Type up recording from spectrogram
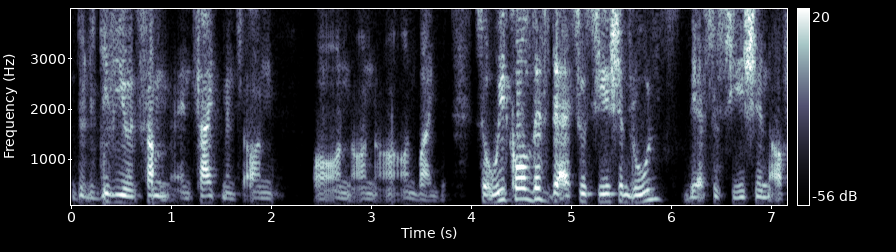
it will give you some incitements on, on, on, on buying. So we call this the association rules, the association of,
